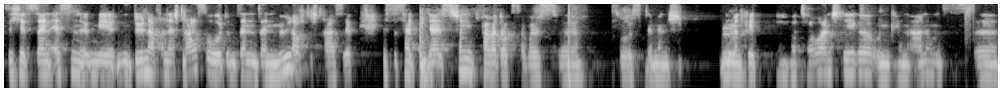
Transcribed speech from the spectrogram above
sich jetzt sein Essen irgendwie einen Döner von der Straße holt und seinen, seinen Müll auf die Straße, das ist halt, ja, ist schon paradox, aber es, äh, so ist der Mensch. Niemand redet über Terroranschläge und keine Ahnung, es ist äh,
